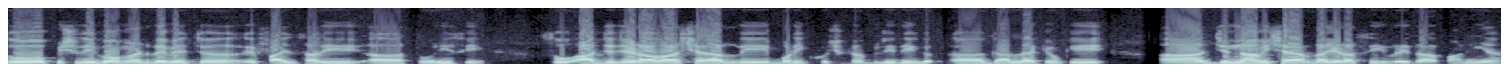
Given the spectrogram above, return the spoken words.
ਸੋ ਪਿਛਲੀ ਗਵਰਨਮੈਂਟ ਦੇ ਵਿੱਚ ਇਹ ਫਾਈਲ ਸਾਰੀ ਤੋਰੀ ਸੀ। ਸੋ ਅੱਜ ਜਿਹੜਾ ਵਾ ਸ਼ਹਿਰ ਲਈ ਬੜੀ ਖੁਸ਼ਖਬਰੀ ਦੀ ਗੱਲ ਹੈ ਕਿਉਂਕਿ ਜਿੰਨਾ ਵੀ ਸ਼ਹਿਰ ਦਾ ਜਿਹੜਾ ਸੀਵਰੇਜ ਦਾ ਪਾਣੀ ਆ,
